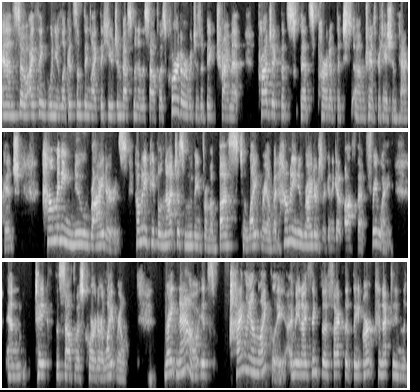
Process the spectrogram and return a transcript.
And so I think when you look at something like the huge investment in the Southwest Corridor, which is a big TriMet project that's, that's part of the um, transportation package, how many new riders, how many people not just moving from a bus to light rail, but how many new riders are gonna get off that freeway and take the Southwest Corridor light rail? Right now, it's highly unlikely. I mean, I think the fact that they aren't connecting the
